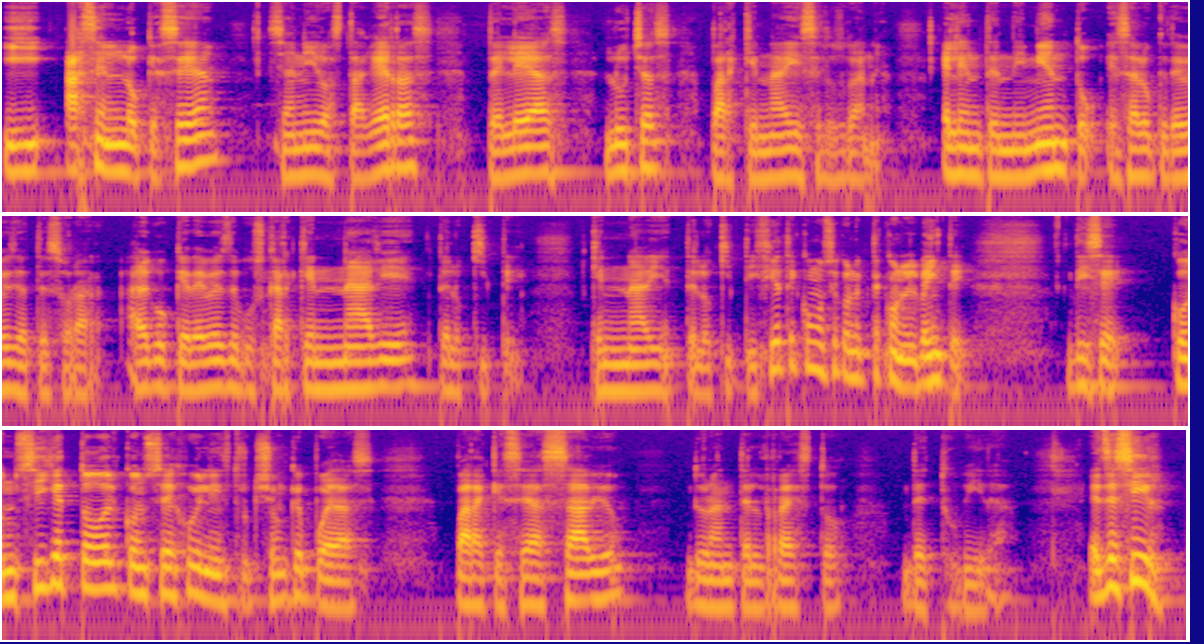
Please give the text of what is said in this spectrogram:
y hacen lo que sea. Se han ido hasta guerras, peleas, luchas para que nadie se los gane. El entendimiento es algo que debes de atesorar, algo que debes de buscar que nadie te lo quite, que nadie te lo quite. Y fíjate cómo se conecta con el 20. Dice, consigue todo el consejo y la instrucción que puedas para que seas sabio durante el resto de tu vida. Es decir,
